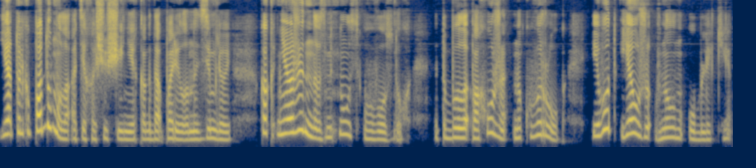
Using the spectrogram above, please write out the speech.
Я только подумала о тех ощущениях, когда парила над землей, как неожиданно взметнулась в воздух. Это было похоже на кувырок. И вот я уже в новом облике.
